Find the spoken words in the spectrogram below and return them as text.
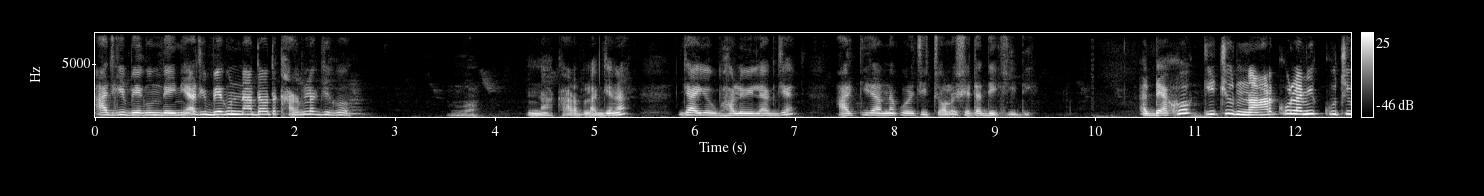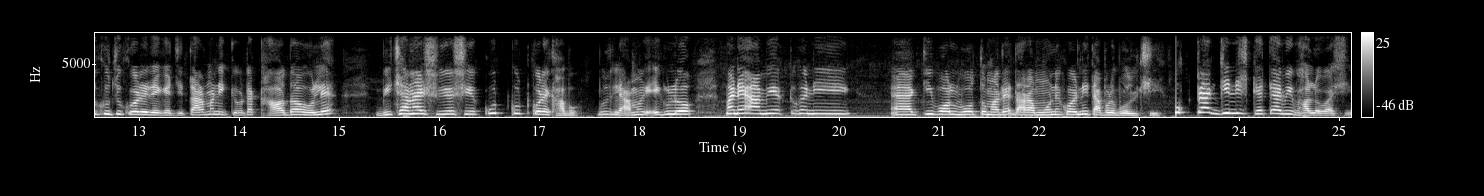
আজকে বেগুন দেইনি। আজকে বেগুন না দেওয়া তো খারাপ লাগছে গো। না। না খারাপ লাগছে না। যাই হোক ভালোই লাগছে। আর কি রান্না করেছি চলো সেটা দেখিয়ে দিই। আর দেখো কিছু নারকোল আমি কুচি কুচি করে রেখেছি। তার মানে কি ওটা খাওয়া দাওয়া হলে বিছানায় শুয়ে শুয়ে কুট কুট করে খাব, বুঝলে? আমার এগুলো মানে আমি একটুখানি কি বলব তোমাদের? তারা মনে করেনি, তারপরে বলছি। টুকটাক জিনিস খেতে আমি ভালোবাসি,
